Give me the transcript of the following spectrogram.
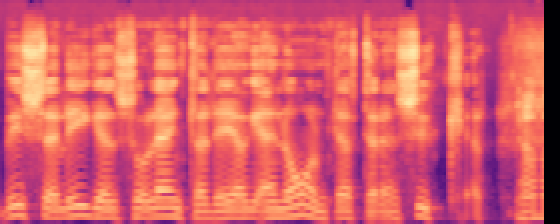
visserligen så längtade jag enormt efter en cykel. Ja.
